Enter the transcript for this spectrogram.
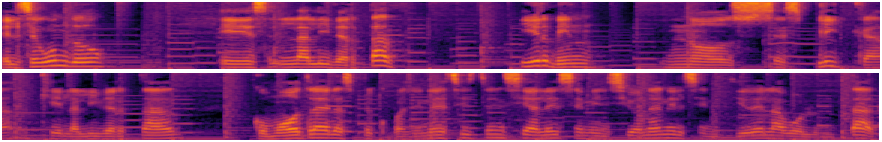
El segundo es la libertad. Irving nos explica que la libertad, como otra de las preocupaciones existenciales, se menciona en el sentido de la voluntad.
